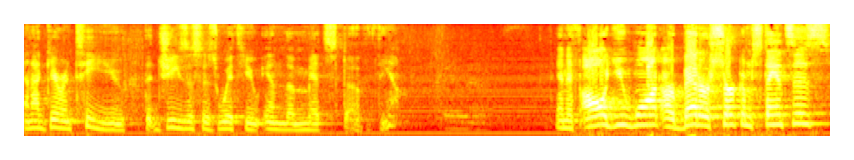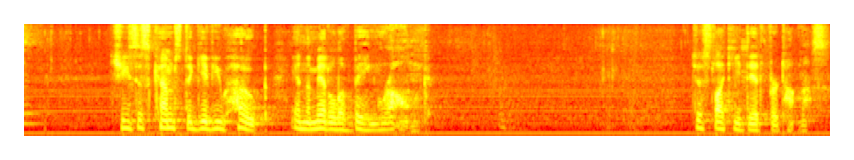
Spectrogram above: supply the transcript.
And I guarantee you that Jesus is with you in the midst of them. And if all you want are better circumstances, Jesus comes to give you hope in the middle of being wrong. Just like he did for Thomas.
